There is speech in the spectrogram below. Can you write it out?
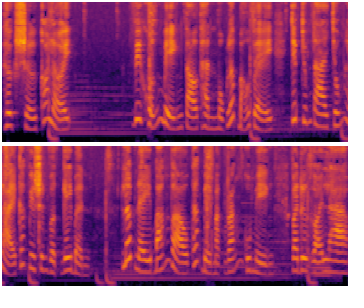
thực sự có lợi. Vi khuẩn miệng tạo thành một lớp bảo vệ giúp chúng ta chống lại các vi sinh vật gây bệnh. Lớp này bám vào các bề mặt rắn của miệng và được gọi là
